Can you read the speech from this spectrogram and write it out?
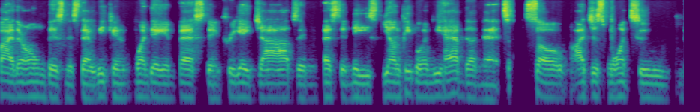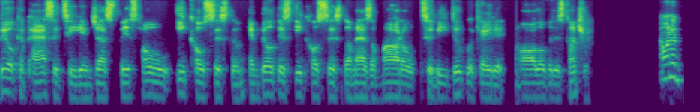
buy their own business that we can one day invest and create jobs and invest in these young people and we have done that so i just want to build capacity in just this whole ecosystem and build this ecosystem as a model to be duplicated all over this country I want to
